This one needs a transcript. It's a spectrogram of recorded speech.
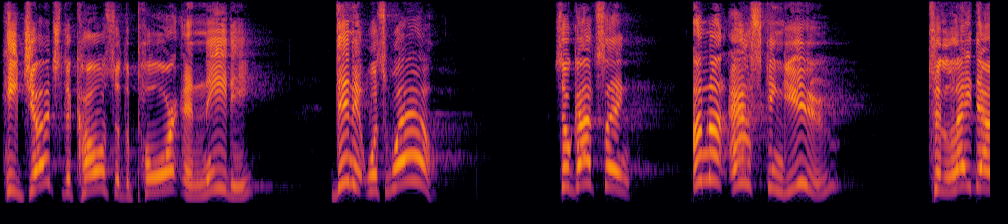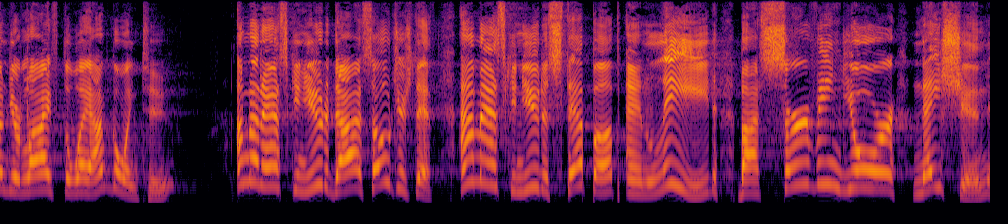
He judged the cause of the poor and needy, then it was well. So God's saying, I'm not asking you to lay down your life the way I'm going to. I'm not asking you to die a soldier's death. I'm asking you to step up and lead by serving your nation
